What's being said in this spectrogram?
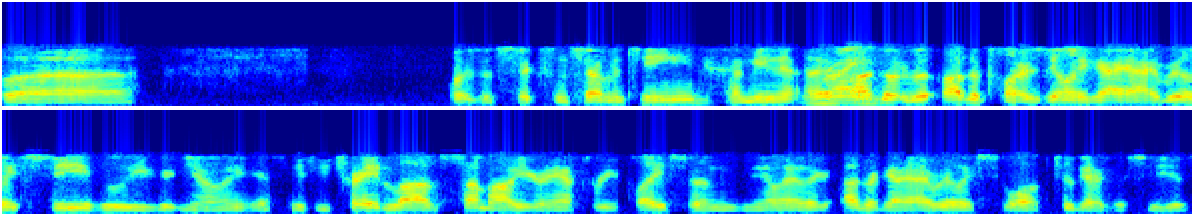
Uh, was it six and seventeen? I mean, uh, right. other other players. The only guy I really see who you you know, if, if you trade Love, somehow you're gonna have to replace him. The only other, other guy I really see, well, two guys I see is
